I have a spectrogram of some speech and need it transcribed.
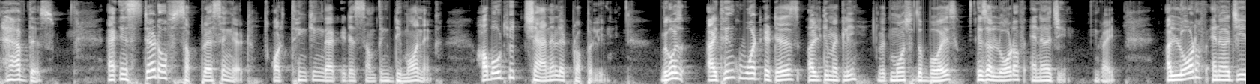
have this. And instead of suppressing it or thinking that it is something demonic, how about you channel it properly? Because I think what it is ultimately with most of the boys is a lot of energy, right? A lot of energy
